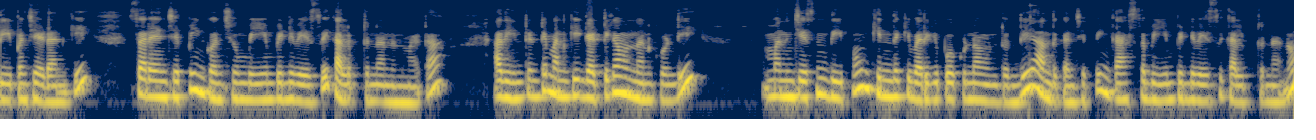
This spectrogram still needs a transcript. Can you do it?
దీపం చేయడానికి. సరే అని చెప్పి ఇంకొంచెం బియ్యం పిండి వేసి కలుపుతున్నాను అనమాట అది ఏంటంటే మనకి గట్టిగా ఉందనుకోండి మనం చేసిన దీపం కిందకి వరిగిపోకుండా ఉంటుంది. అందుకని చెప్పి ఇంకాస్త బియ్యం పిండి వేసి కలుపుతున్నాను.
